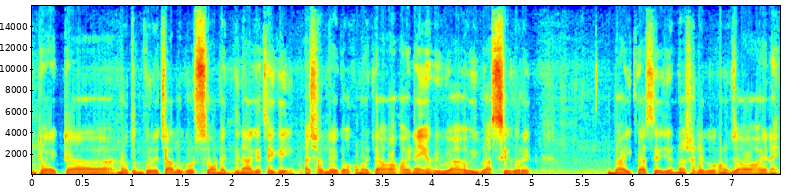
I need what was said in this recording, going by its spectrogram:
এটা একটা নতুন করে চালু করছে অনেক দিন আগে থেকেই। আসলে কখনো যাওয়া হয় নাই ওই ওই বাসে করে। বাইক আছে এই জন্য আসলে কখনো যাওয়া হয় নাই।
